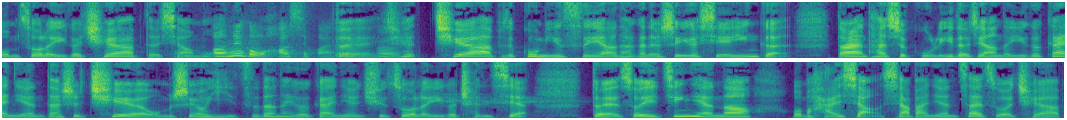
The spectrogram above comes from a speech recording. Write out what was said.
我们做了一个 Cheer Up 的项目。哦，那个我好喜欢。对，Cheer Cheer Up，顾名思义啊，它可能是一个。谐音梗，当然它是鼓励的这样的一个概念，但是 cheer 我们是用椅子的那个概念去做了一个呈现，对，所以今年呢，我们还想下半年再做 cheer up。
